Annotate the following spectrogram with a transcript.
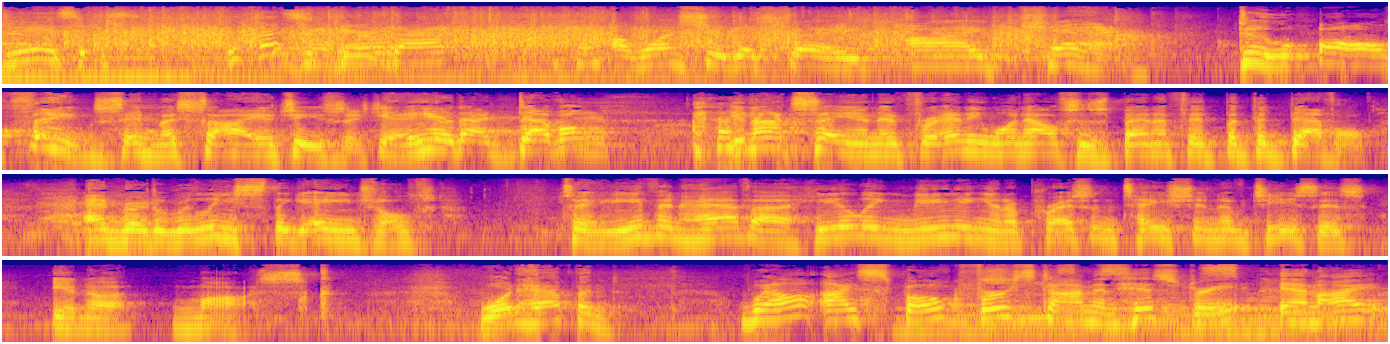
Jesus. Did you hear that? I want you to say, I can do all things in Messiah Jesus. You hear that, devil? You're not saying it for anyone else's benefit but the devil. And we're to release the angels to even have a healing meeting and a presentation of Jesus in a mosque. What happened? Well, I spoke first time in history, and I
